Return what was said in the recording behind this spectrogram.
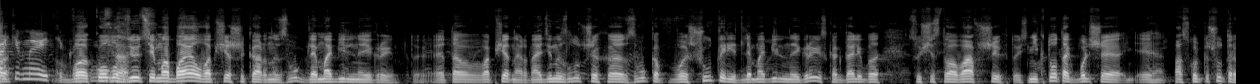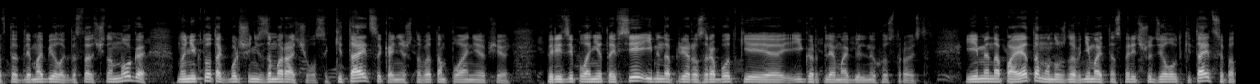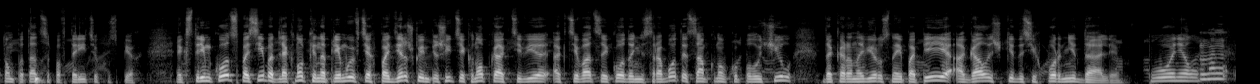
Call of. Duty Mobile вообще шикарный звук для мобильной игры. Это вообще, наверное, один из лучших э, звуков в шутере для мобильной игры из когда-либо существовавших. То есть никто так больше, э, поскольку шутеров-то для мобилок достаточно много, но никто так больше не заморачивался. Китайцы, конечно, в этом плане вообще впереди планеты все именно при разработке э, игр для мобильных устройств. И именно поэтому нужно внимательно смотреть, что делают китайцы, потом пытаться повторить их успех. Extreme Code, спасибо. Для кнопки напрямую в техподдержку им пишите, кнопка активи- активации кода не сработает, сам кнопку получил до коронавирусной эпопеи, а галочки до сих пор не дали. Понял. Ну,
